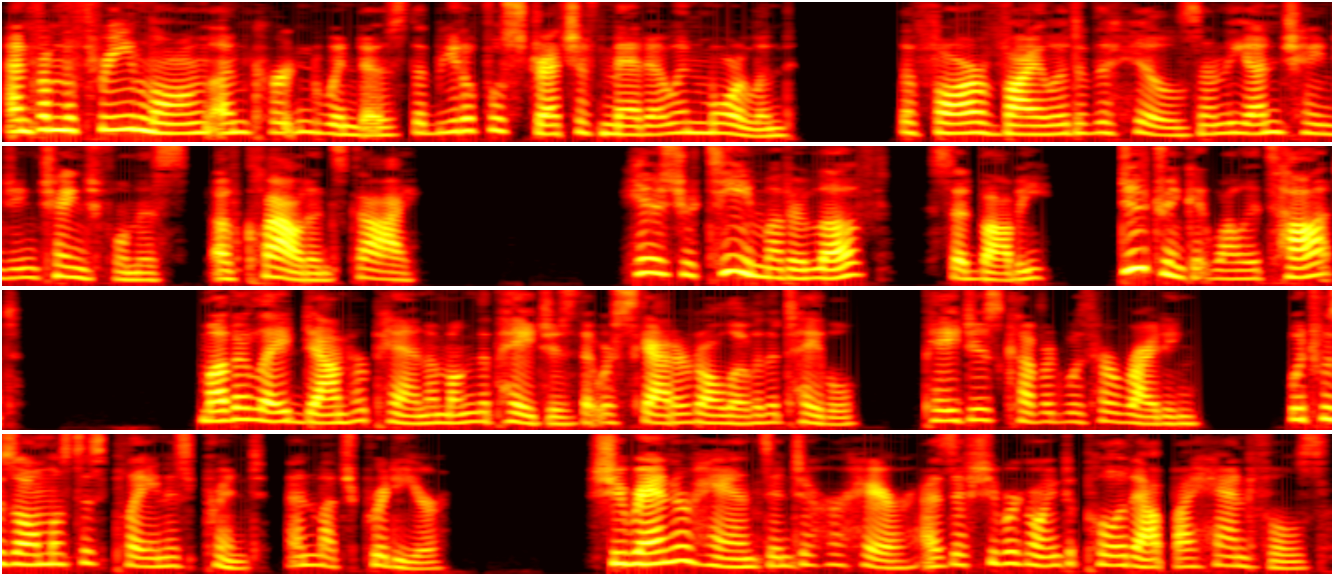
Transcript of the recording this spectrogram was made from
And from the three long, uncurtained windows, the beautiful stretch of meadow and moorland the far violet of the hills and the unchanging changefulness of cloud and sky. Here's your tea, Mother love, said Bobby. Do drink it while it's hot. Mother laid down her pen among the pages that were scattered all over the table, pages covered with her writing, which was almost as plain as print and much prettier. She ran her hands into her hair as if she were going to pull it out by handfuls.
